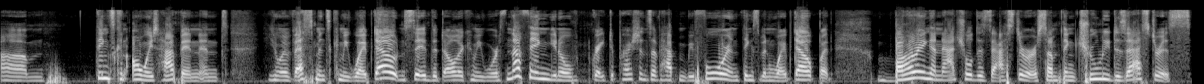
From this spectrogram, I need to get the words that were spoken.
Um, things can always happen and you know investments can be wiped out and say the dollar can be worth nothing you know great depressions have happened before and things have been wiped out but barring a natural disaster or something truly disastrous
